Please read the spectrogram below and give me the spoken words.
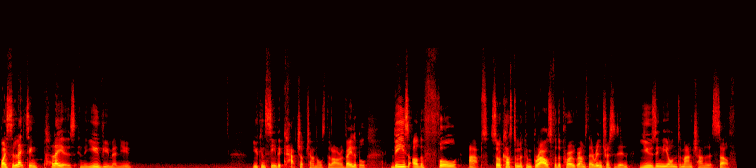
By selecting Players in the YouView menu, you can see the catch-up channels that are available. These are the full apps, so a customer can browse for the programs they're interested in using the on-demand channel itself.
